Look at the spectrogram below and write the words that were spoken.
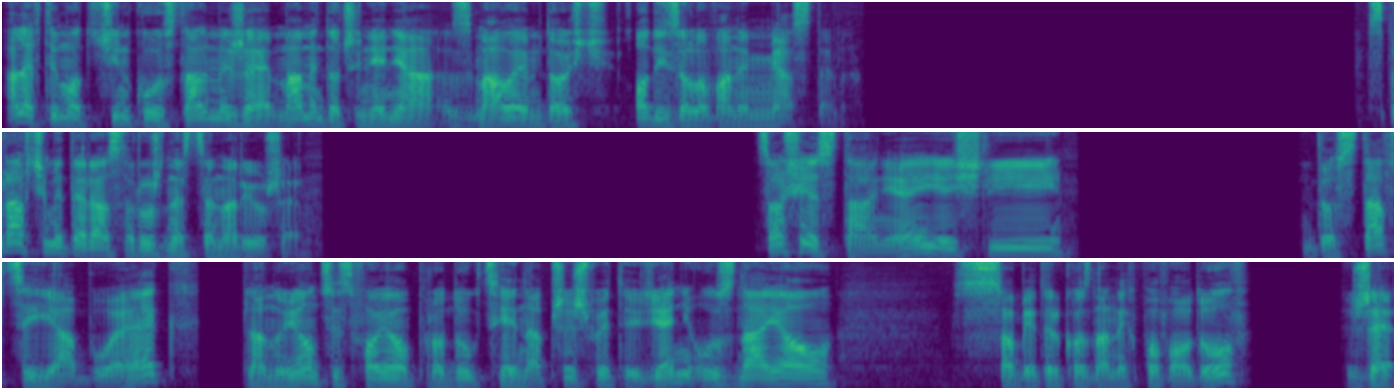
Ale w tym odcinku ustalmy, że mamy do czynienia z małym, dość odizolowanym miastem. Sprawdźmy teraz różne scenariusze. Co się stanie, jeśli dostawcy jabłek, planujący swoją produkcję na przyszły tydzień, uznają, z sobie tylko znanych powodów, że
